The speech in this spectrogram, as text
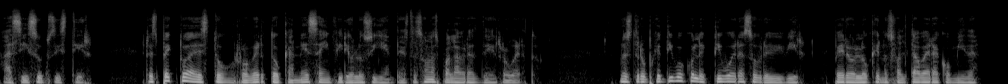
así subsistir. Respecto a esto, Roberto Canesa infirió lo siguiente, estas son las palabras de Roberto. Nuestro objetivo colectivo era sobrevivir, pero lo que nos faltaba era comida.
